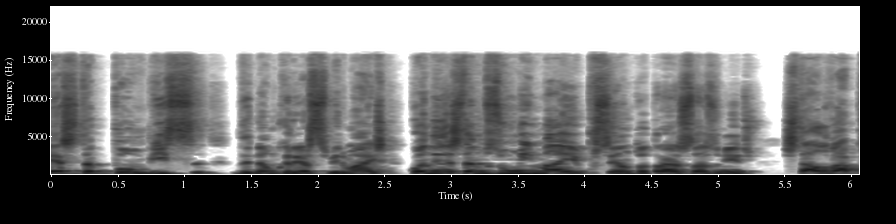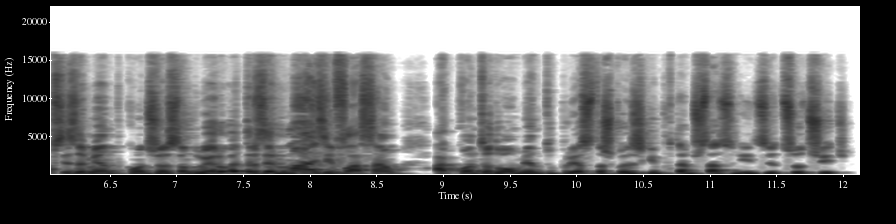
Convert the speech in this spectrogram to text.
esta pombice de não querer subir mais, quando ainda estamos 1,5% atrás dos Estados Unidos, está a levar precisamente com a desvalorização do euro a trazer mais inflação à conta do aumento do preço das coisas que importamos dos Estados Unidos e dos outros sítios.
